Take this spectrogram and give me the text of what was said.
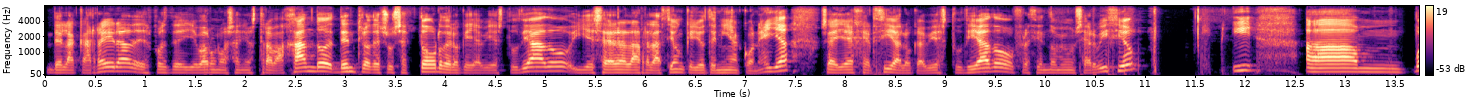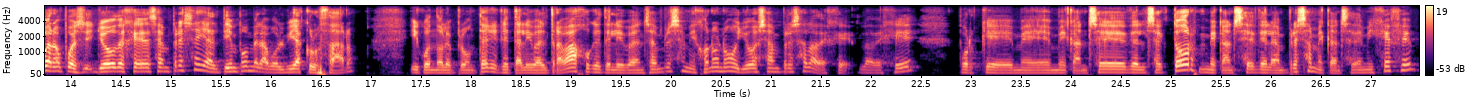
la carrera, después de llevar unos años trabajando dentro de su sector, de lo que ella había estudiado, y esa era la relación que yo tenía con ella, o sea, ella ejercía lo que había estudiado ofreciéndome un servicio. Y bueno, pues yo dejé esa empresa y al tiempo me la volví a cruzar. Y cuando le pregunté que qué tal iba el trabajo, qué tal iba en esa empresa, me dijo, no, no, yo esa empresa la dejé. La dejé porque me, cansé del sector, me cansé de la empresa, me cansé de mi jefe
